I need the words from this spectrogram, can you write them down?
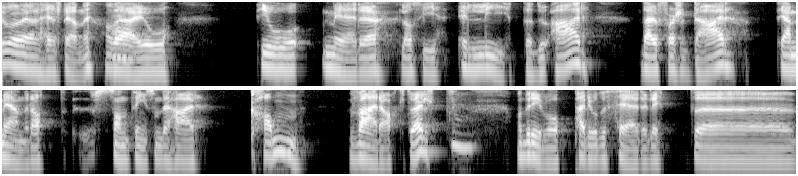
Jo, jeg er helt enig. Og det er jo jo mer, la oss si, elite du er, det er jo først der jeg mener at sånne ting som det her kan være aktuelt. Mm. Å drive og periodisere litt uh,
